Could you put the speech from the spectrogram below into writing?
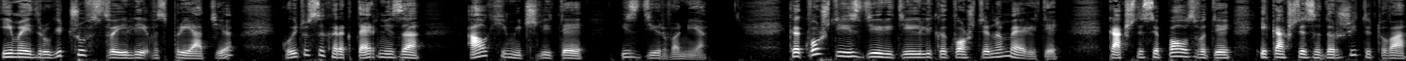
Има и други чувства или възприятия, които са характерни за алхимичните издирвания. Какво ще издирите или какво ще намерите? Как ще се ползвате и как ще задържите това,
